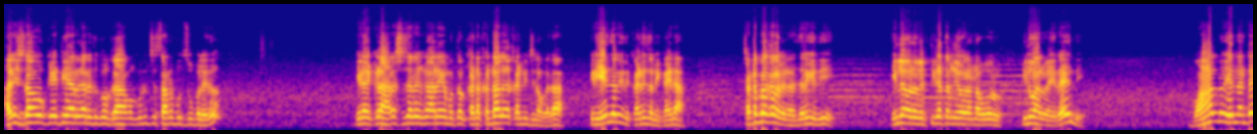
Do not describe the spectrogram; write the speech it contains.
హరీష్ రావు కేటీఆర్ గారు ఎందుకు ఆమె గురించి సానుభూతి చూపలేదు? ఈయన ఇక్కడ అరెస్ట్ జరగగానే మొత్తం కడ కడ్డాలుగా ఖండించినావు కదా? ఇది ఏం జరిగింది ఖండించనీకి అయినా? చట్ట ప్రకారమే కదా జరిగింది? ఇంట్లో ఎవరైనా వ్యక్తిగతంగా ఎవరన్నా ఓరు ఇన్వాల్వ్ అయ్యారా? ఏంది? వాళ్ళు ఏంటంటే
